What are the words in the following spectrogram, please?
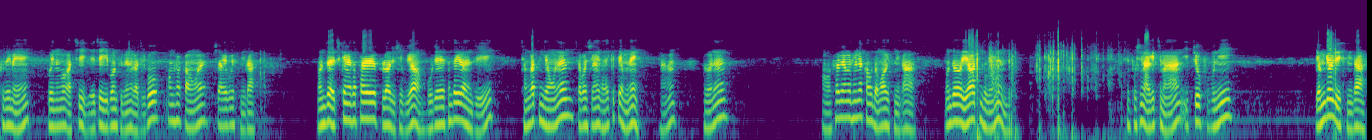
그림에 보이는 것 같이 예제 2번 두 면을 가지고 황사 가공을 시작해 보겠습니다. 먼저 H캠에서 파일 불러와 주시고요. 모재의 선택이라든지 점 같은 경우는 저번 시간에 다 했기 때문에 그냥 그거는 어, 설명을 생략하고 넘어가겠습니다. 먼저 이와 같은 도면은 지금 보시면 알겠지만 이쪽 부분이 연결되어 있습니다.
